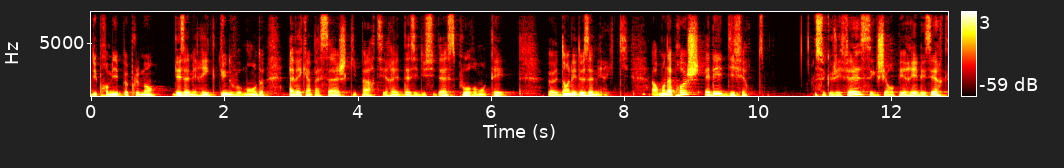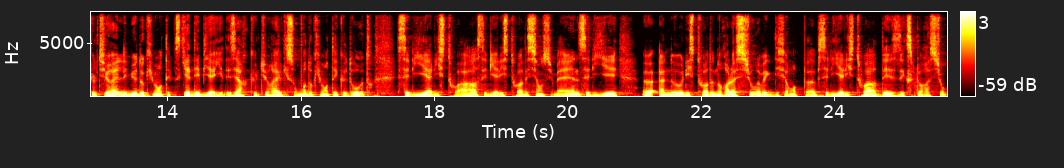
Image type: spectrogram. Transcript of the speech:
du premier peuplement des Amériques, du Nouveau Monde, avec un passage qui partirait d'Asie du Sud-Est pour remonter euh, dans les deux Amériques. Alors mon approche, elle est différente ce que j'ai fait, c'est que j'ai repéré les aires culturelles les mieux documentées. Parce qu'il y a des biais, il y a des aires culturelles qui sont moins documentées que d'autres. C'est lié à l'histoire, c'est lié à l'histoire des sciences humaines, c'est lié euh, à l'histoire de nos relations avec différents peuples, c'est lié à l'histoire des explorations,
